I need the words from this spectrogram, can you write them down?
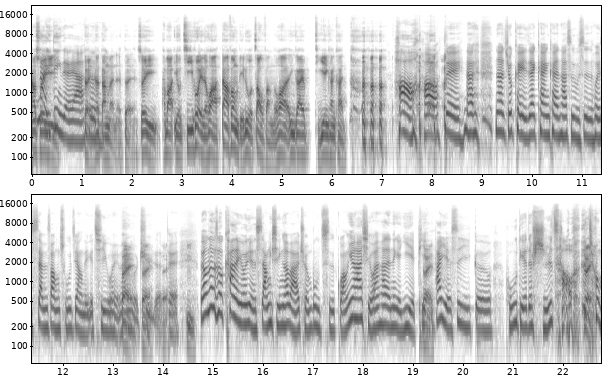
那所以，那一定的呀，对，那当然了，对，所以好吧，有机会的话，大凤蝶如果造访的话，应该体验看看。好好，对，那那就可以再看一看它是不是会散放出这样的一个气味，蛮有趣的，对。对嗯，然后那个时候看了有点伤心，他把它全部吃光，因为他喜欢它的那个叶片，它也是一个。蝴蝶的食草，重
